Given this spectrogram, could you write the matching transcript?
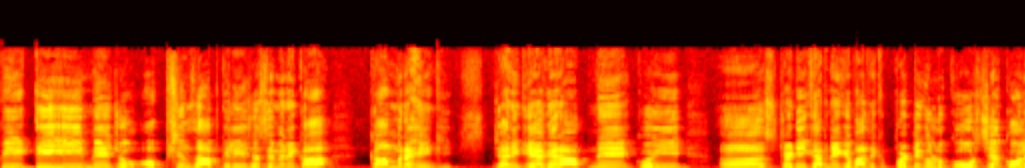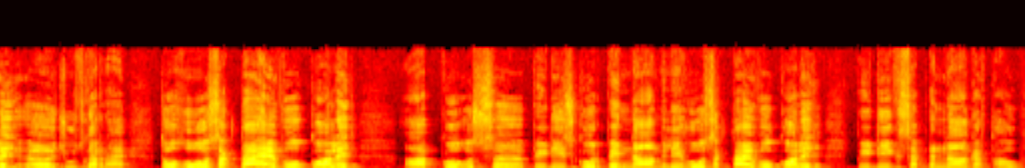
पीटीई में जो ऑप्शंस आपके लिए जैसे मैंने कहा कम रहेंगी। यानी कि अगर आपने कोई स्टडी करने के बाद एक पर्टिकुलर कोर्स या कॉलेज चूज़ करना है तो हो सकता है वो कॉलेज आपको उस पीटी स्कोर पे ना मिले। हो सकता है वो कॉलेज पीटी एक्सेप्ट ना करता हो।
